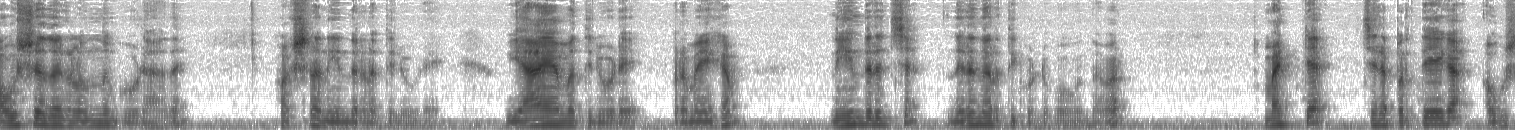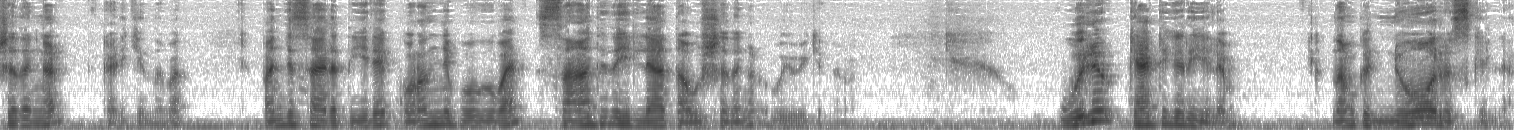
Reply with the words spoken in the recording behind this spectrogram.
ഔഷധങ്ങളൊന്നും കൂടാതെ ഭക്ഷണ നിയന്ത്രണത്തിലൂടെ വ്യായാമത്തിലൂടെ പ്രമേഹം നിയന്ത്രിച്ച് നിലനിർത്തി കൊണ്ടുപോകുന്നവർ മറ്റ് ചില പ്രത്യേക ഔഷധങ്ങൾ കഴിക്കുന്നവർ പഞ്ചസാര തീരെ കുറഞ്ഞു പോകുവാൻ സാധ്യതയില്ലാത്ത ഔഷധങ്ങൾ ഉപയോഗിക്കുന്നവർ. ഒരു കാറ്റഗറിയിലും നമുക്ക് നോ റിസ്ക് ഇല്ല.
